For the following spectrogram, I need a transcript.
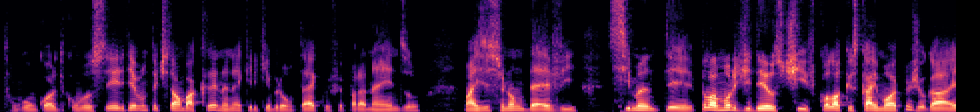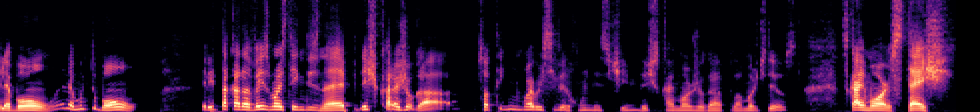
Então concordo com você. Ele teve um touchdown bacana, né? Que ele quebrou um tackle e foi parar na endzone, mas isso não deve se manter. Pelo amor de Deus, Chief, coloque o Sky Moore para jogar. Ele é bom, ele é muito bom. Ele tá cada vez mais tendo snap, deixa o cara jogar. Só tem um wide receiver ruim nesse time. Deixa o Sky Moore jogar, pelo amor de Deus. Sky Moore, stash,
